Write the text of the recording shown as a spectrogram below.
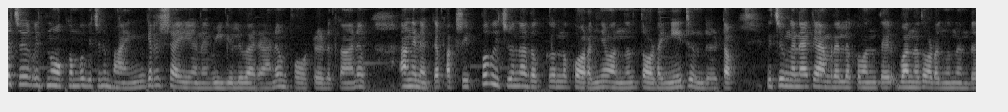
വെച്ച് നോക്കുമ്പോൾ വിച്ചുവിന് ഭയങ്കര ഷൈ ആണ്. വീഡിയോയിൽ വരാനും ഫോട്ടോ എടുക്കാനും അങ്ങനെയൊക്കെ. പക്ഷേ ഇപ്പോൾ വിച്ചുവിന് അതൊക്കെ ഒന്ന് കുറഞ്ഞ് വന്ന് തുടങ്ങിയിട്ടുണ്ട് കേട്ടോ. വിച്ചു ഇങ്ങനെ ക്യാമറയിലൊക്കെ വന്ന് വന്ന് തുടങ്ങുന്നുണ്ട്.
